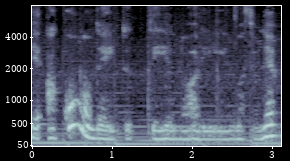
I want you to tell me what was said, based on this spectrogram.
えアコモデイトっていうのありますよね。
